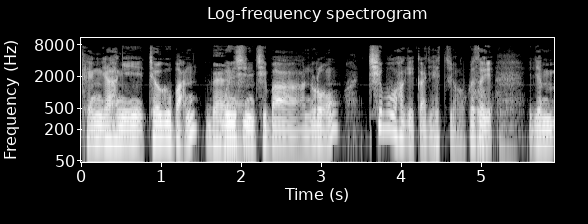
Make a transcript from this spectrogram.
굉장히 저급한 네. 문신 집안으로 치부하기까지 했죠. 그래서 그렇군요. 이제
